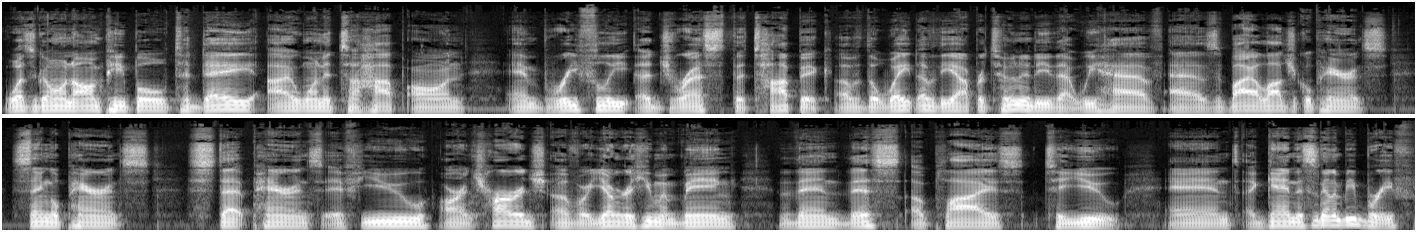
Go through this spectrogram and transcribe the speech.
What's going on, people? Today, I wanted to hop on and briefly address the topic of the weight of the opportunity that we have as biological parents, single parents, step parents. If you are in charge of a younger human being, then this applies to you. And again, this is going to be brief.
